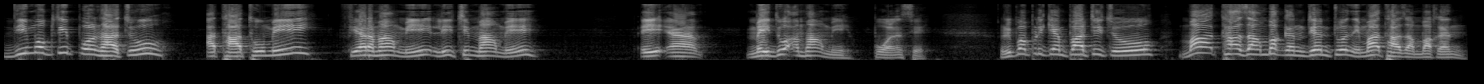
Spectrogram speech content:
dimokti pon hachu athathumi fiaramang mi lichimang mi e meidu amang mi polan se. Republican Party chu ma thazang bakan dian tu ni ma thazang bakan.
